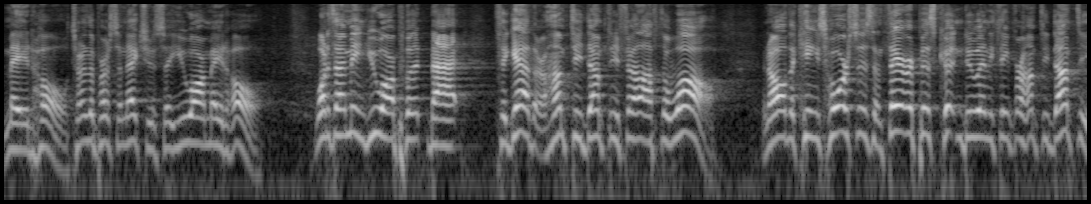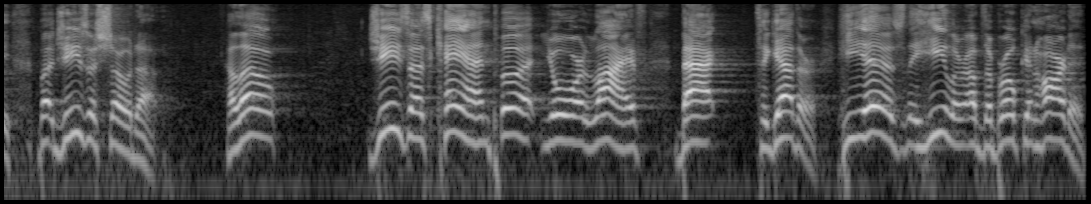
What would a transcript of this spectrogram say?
made whole. Turn to the person next to you and say, You are made whole. What does that mean? You are put back together. Humpty Dumpty fell off the wall. And all the king's horses and therapists couldn't do anything for Humpty Dumpty, but Jesus showed up. Hello? Jesus can put your life back together. He is the healer of the brokenhearted.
